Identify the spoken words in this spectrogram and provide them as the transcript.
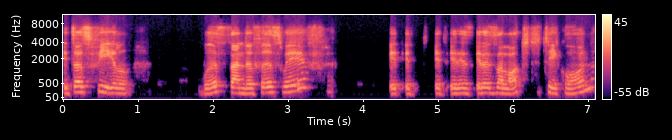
It does feel worse than the first wave. It, it, it, it is it is a lot to take on,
